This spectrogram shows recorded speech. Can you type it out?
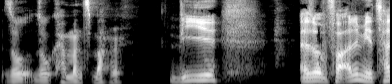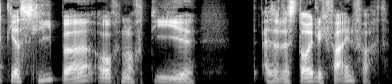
so, so kann man es machen. Wie, also vor allem jetzt hat ja Sleeper auch noch die, also das deutlich vereinfacht.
